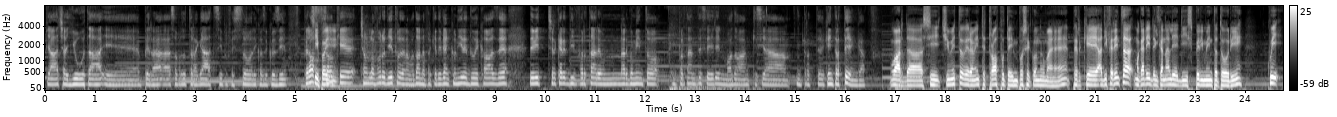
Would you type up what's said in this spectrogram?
piace aiuta e per eh, soprattutto ragazzi professori cose così. Però Sì, so poi- che c'è un lavoro dietro della madonna perché devi anche unire due cose devi cercare di portare un argomento importante e serio in modo anche sia intratte- che intrattenga Guarda, sì, ci metto veramente troppo tempo secondo me, perché a differenza magari del canale di sperimentatori, qui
